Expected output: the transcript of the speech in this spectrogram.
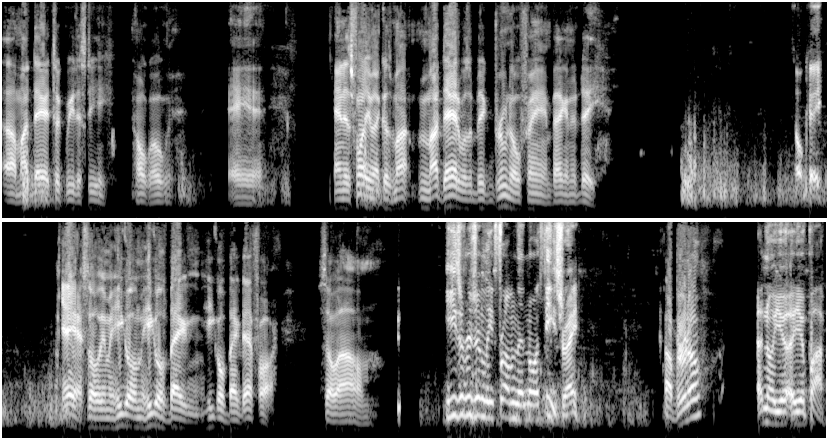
uh, my dad took me to see Hulk Hogan, and and it's funny because my my dad was a big Bruno fan back in the day. Okay. Yeah, so I mean, he goes he goes back he goes back that far. So um, He's originally from the Northeast, right? uh, Bruno. I know your your pop.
